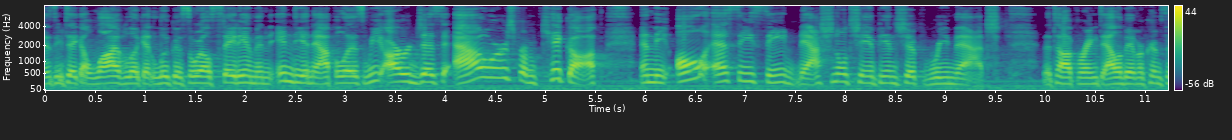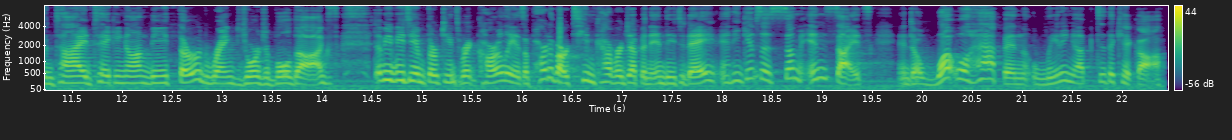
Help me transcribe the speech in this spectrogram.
As you take a live look at Lucas Oil Stadium in Indianapolis, we are just hours from kickoff and the All SEC National Championship rematch. The top ranked Alabama Crimson Tide taking on the third ranked Georgia Bulldogs. WVTM 13's Rick Karle is a part of our team coverage up in Indy today, and he gives us some insights into what will happen leading up to the kickoff.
